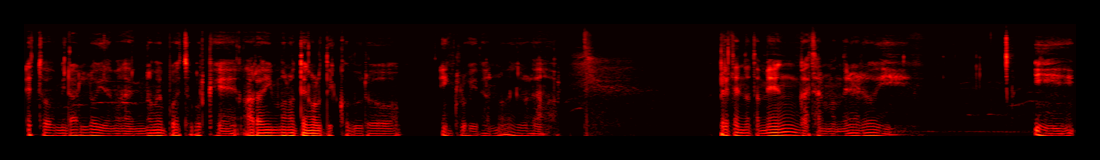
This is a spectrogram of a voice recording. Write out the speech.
esto mirarlo y además no me he puesto porque ahora mismo no tengo los discos duros incluidos en el ordenador. Pretendo también gastarme un dinero y, y,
